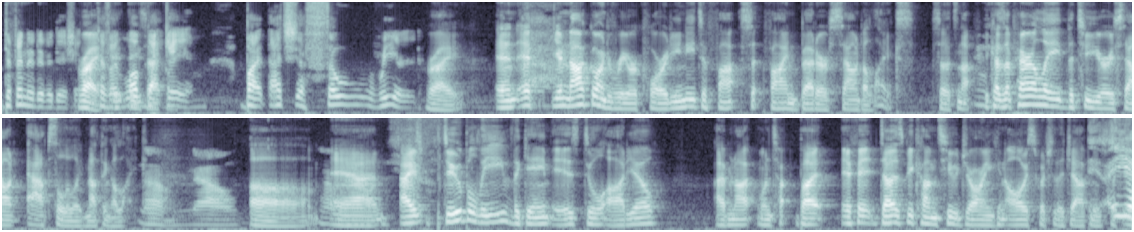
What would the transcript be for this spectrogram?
definitive edition Right, because I love that game, but that's just so weird. Right. And if you're not going to re-record, you need to fi- find better sound alikes. So it's not because apparently the two Yuri sound absolutely nothing alike. Oh no. Um, Oh, and no. I do believe the game is dual audio. I'm not one, t- but if it does become too jarring, you can always switch to the Japanese, which Yeah,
